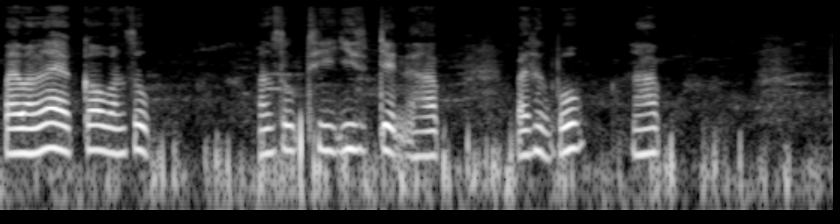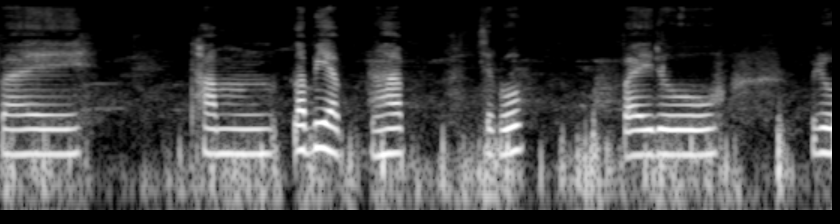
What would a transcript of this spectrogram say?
ไปวันแรกก็วันศุกร์ วันศุกร์ที่ 27 นะครับ ไปถึงปุ๊บนะครับ ไปทำระเบียบนะครับ เสร็จปุ๊บไปดูไปดู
